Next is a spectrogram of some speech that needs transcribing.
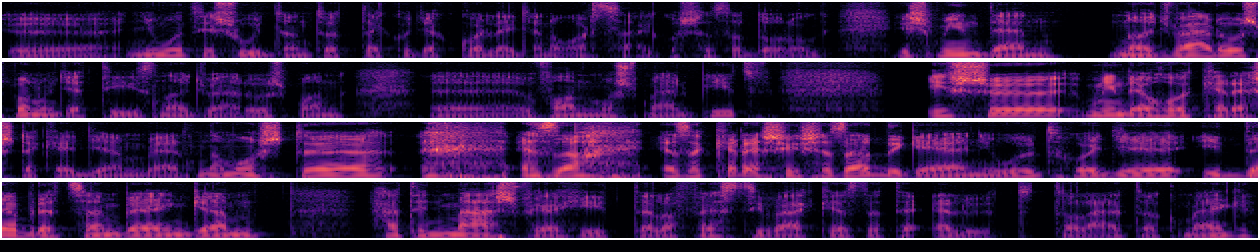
ö, nyúlt, és úgy döntöttek, hogy akkor legyen országos ez a dolog. És minden nagyvárosban, ugye tíz nagyvárosban ö, van most már bitf, és ö, mindenhol kerestek egy embert. Na most ö, ez, a, ez a keresés ez addig elnyúlt, hogy ö, itt Debrecenben engem hát egy másfél héttel a fesztivál kezdete előtt találtak meg,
